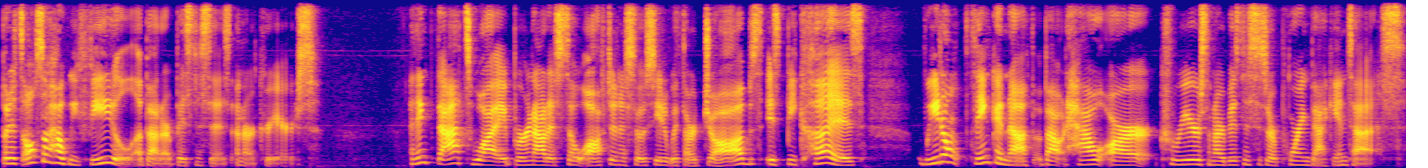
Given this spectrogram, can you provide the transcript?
but it's also how we feel about our businesses and our careers. I think that's why burnout is so often associated with our jobs, is because we don't think enough about how our careers and our businesses are pouring back into us.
